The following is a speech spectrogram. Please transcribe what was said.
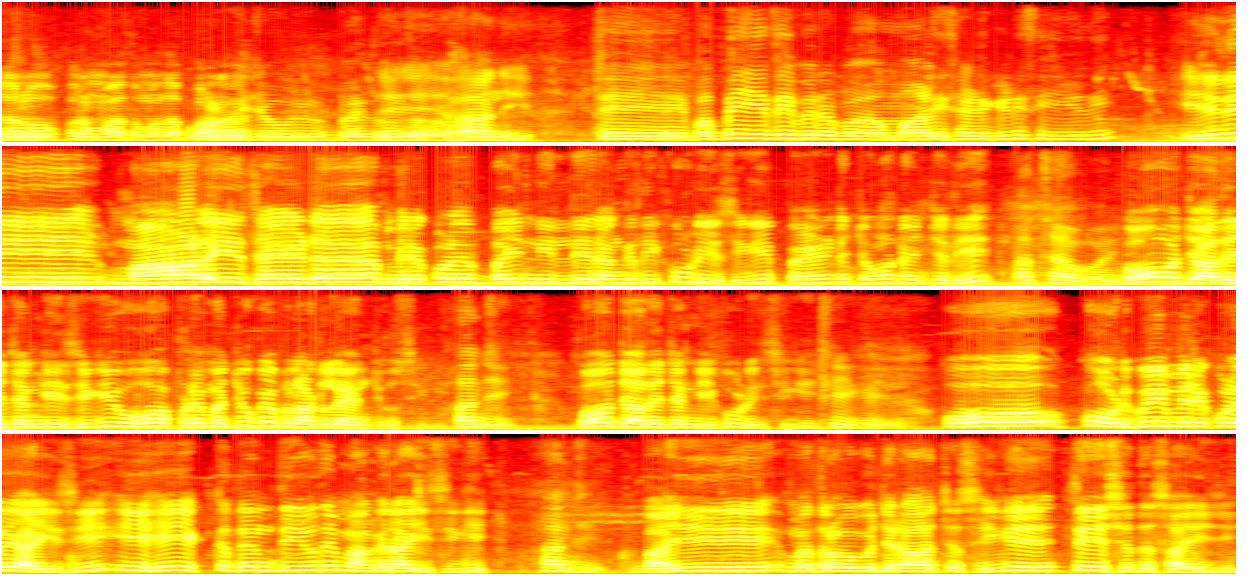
ਚਲੋ ਪਰਮਾਤਮਾ ਦਾ ਭਾਣਾ। ਜੋ ਵੀ ਤੇ ਹਾਂਜੀ। ਤੇ ਬਾਬਾ ਜੀ ਇਹਦੀ ਫਿਰ ਮਾਲੀ ਸਾਈਡ ਕਿਹੜੀ ਸੀ ਇਹਦੀ? ਇਹਦੀ ਮਾਂ ਵਾਲੀ ਸਾਈਡ ਮੇਰੇ ਕੋਲੇ ਬਾਈ ਨੀਲੇ ਰੰਗ ਦੀ ਘੋੜੀ ਸੀਗੀ 65 64 ਇੰਚ ਦੀ। ਅੱਛਾ ਜੀ ਬਹੁਤ ਜ਼ਿਆਦਾ ਚੰਗੀ ਸੀਗੀ ਉਹ ਆਪਣੇ ਮੱਜੂ ਕੇ ਬਲੱਡ ਲਾਈਨ ਚੋਂ ਸੀਗੀ। ਹਾਂਜੀ। ਬਹੁਤ ਜ਼ਿਆਦਾ ਚੰਗੀ ਘੋੜੀ ਸੀਗੀ। ਠੀਕ ਹੈ ਜੀ। ਉਹ ਘੋੜਗੂਈ ਮੇਰੇ ਕੋਲੇ ਆਈ ਸੀ ਇਹ ਇੱਕ ਦਿਨ ਦੀ ਉਹਦੇ ਮੰਗਰ ਆਈ ਸੀਗੀ। ਹਾਂਜੀ। ਬਾਈ ਮਤਲਬ ਗੁਜਰਾਤ ਚ ਸੀਗੇ ਤੇਸ਼ ਦਸਾਈ ਜੀ।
